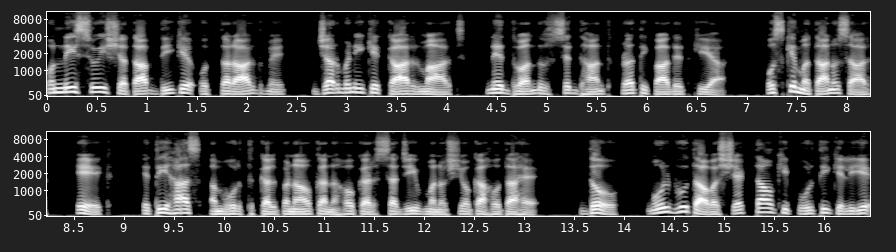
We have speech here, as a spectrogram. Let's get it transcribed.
19वीं शताब्दी के उत्तरार्ध में जर्मनी के कार्ल मार्क्स ने द्वंद्व सिद्धांत प्रतिपादित किया। उसके मतानुसार, एक, इतिहास अमूर्त कल्पनाओं का न होकर सजीव मनुष्यों का होता है। दो मूलभूत आवश्यकताओं की पूर्ति के लिए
